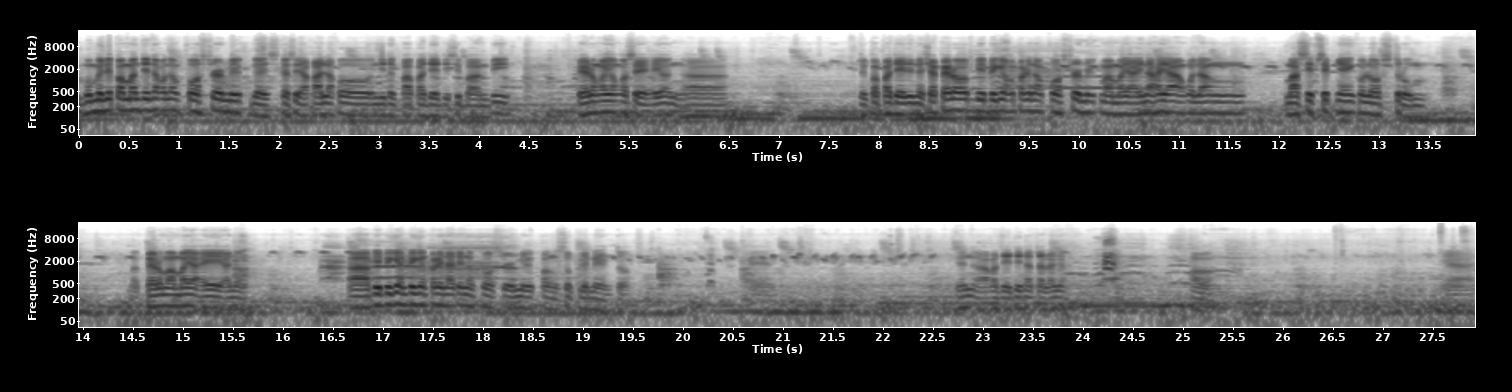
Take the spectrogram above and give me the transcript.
Bumili pa man din ako ng foster milk guys kasi akala ko hindi nagpapadede si Bambi. Pero ngayon kasi, ayun, ah nagpapadede na siya. Pero bibigyan ko pa rin ng foster milk mamaya. Inahayaan ko lang masipsip niya yung colostrum. Pero mamaya eh ano, ah bibigyan-bigyan pa rin natin ng foster milk pang suplemento. Ayan. Yan, nakakadede na talaga. Oo. Yan.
